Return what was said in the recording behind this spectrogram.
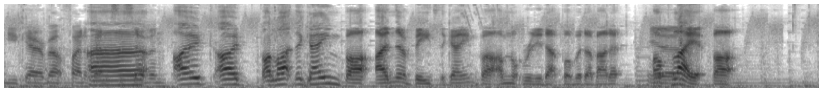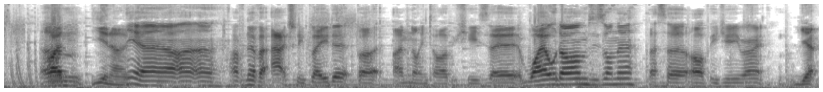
Do you care about Final Uh, Fantasy VII? I, I I like the game, but I never beat the game. But I'm not really that bothered about it. I'll play it, but I'm Um, you know Yeah, uh, I've never actually played it, but I'm not into RPGs. Uh, Wild Arms is on there. That's a RPG, right? yeah,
